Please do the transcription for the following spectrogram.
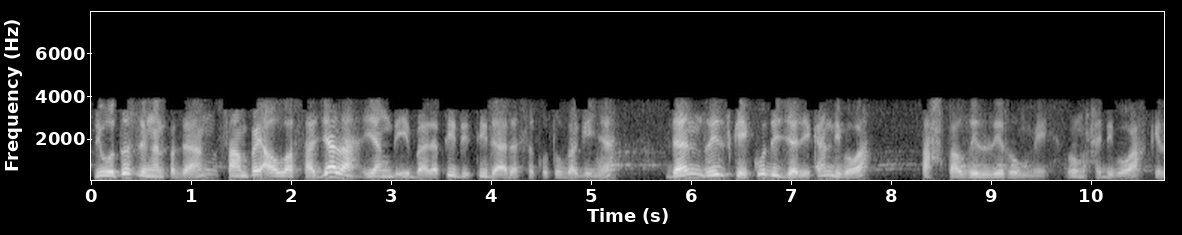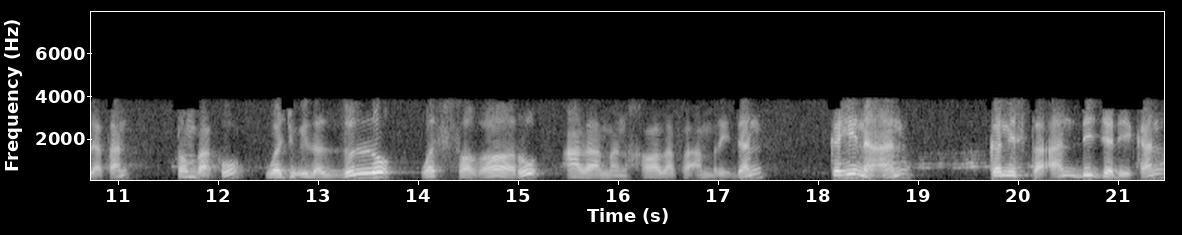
Diutus dengan pedang sampai Allah sajalah yang diibadati tidak ada sekutu baginya dan rizkiku dijadikan di bawah tahta zilli rummi. Rumhi di bawah kilatan tombaku waju'ila zullu wassagharu ala man khalafa amri dan kehinaan kenistaan dijadikan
